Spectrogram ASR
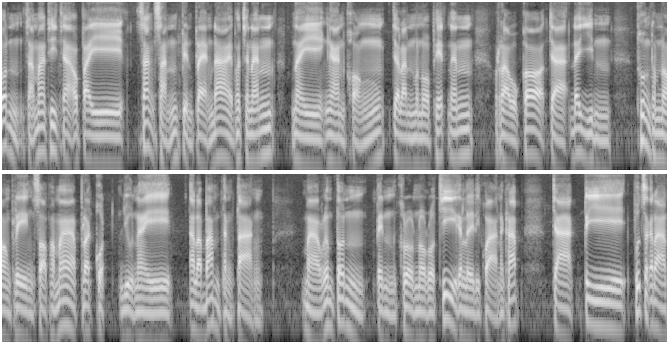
ด้นสามารถที่จะเอาไปสร้างสรรค์เปลี่ยนแปลงได้ เพราะฉะนั้นในงานของจรันมโนเพชรนั้น เราก็จะได้ยินท่วงทำนองเพลงสอพม่าปรากฏอยู่ในอัลบั้มต่างๆ มาเริ่มต้นเป็นโครโนโลจีกันเลยดีกว่านะครับ จากปีพุทธศักราช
